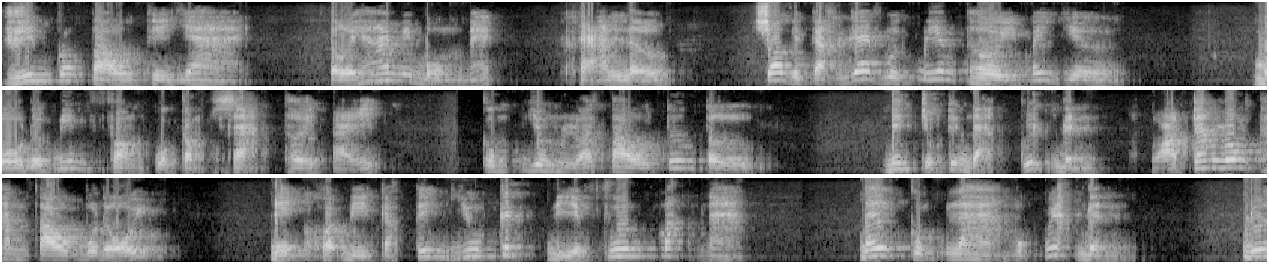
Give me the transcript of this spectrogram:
Riêng con tàu thì dài, tới 24 mét, khá lớn, so với các ghe vượt biên thời bây giờ. Bộ đội biên phòng của cộng sản thời ấy cũng dùng loại tàu tương tự nên chúng tôi đã quyết định hóa trang luôn thành tàu bộ đội để khỏi bị các tên du kích địa phương bắt nạt. Đây cũng là một quyết định đưa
